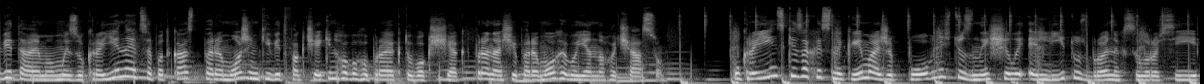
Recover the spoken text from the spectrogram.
Вітаємо! Ми з України. Це подкаст переможеньки від фактчекінгового проекту Вокщек про наші перемоги воєнного часу. Українські захисники майже повністю знищили еліту збройних сил Росії,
